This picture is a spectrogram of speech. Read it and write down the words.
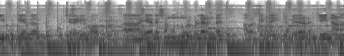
ഈ കുട്ടികൾക്ക് ഉച്ച കഴിയുമ്പോൾ ഏകദേശം മുന്നൂറ് പിള്ളേരുണ്ട്. അവർക്ക് ഇന്ന് ഇത് വിതരണം ചെയ്യുന്നതാണ്.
